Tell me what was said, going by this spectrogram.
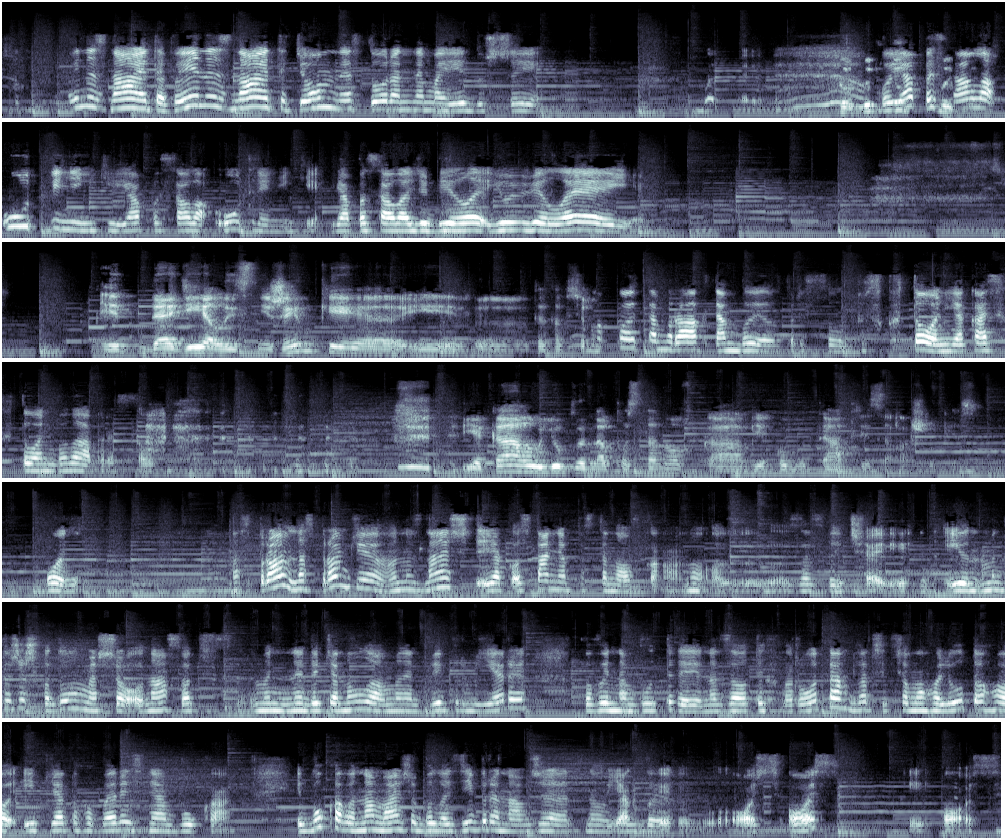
ви не знаєте, ви не знаєте темні сторони моєї душі. Бо я писала утренники, я писала утренники, я писала юбіле, ювілеї. І де діяли сніжинки е, і е, це все. Какой там рак там был присутній. Хтонь, якась хтонь була присутня. Яка улюблена постановка в якому театрі за вашу пісню? Ой, насправді, насправді, ну знаєш, як остання постановка, ну зазвичай. І ми дуже шкодуємо, що у нас от ми не дотягнули, у мене дві прем'єри повинна бути на золотих воротах 27 лютого і 5 березня Бука. І Бука вона майже була зібрана вже, ну якби ось ось і ось.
